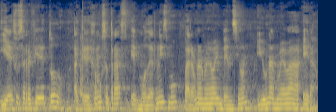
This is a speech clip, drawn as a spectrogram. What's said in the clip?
Y a eso se refiere todo, a que dejamos atrás el modernismo para una nueva invención y una nueva era.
